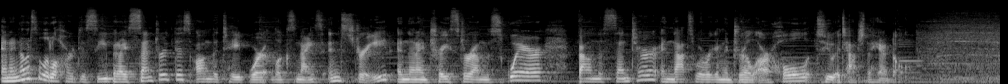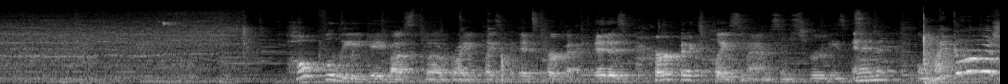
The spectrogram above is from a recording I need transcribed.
And I know it's a little hard to see, but I centered this on the tape where it looks nice and straight. And then I traced around the square, found the center, and that's where we're gonna drill our hole to attach the handle. Hopefully gave us the right placement. It's perfect. It is perfect placement. I'm just gonna screw these in. Oh my gosh,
